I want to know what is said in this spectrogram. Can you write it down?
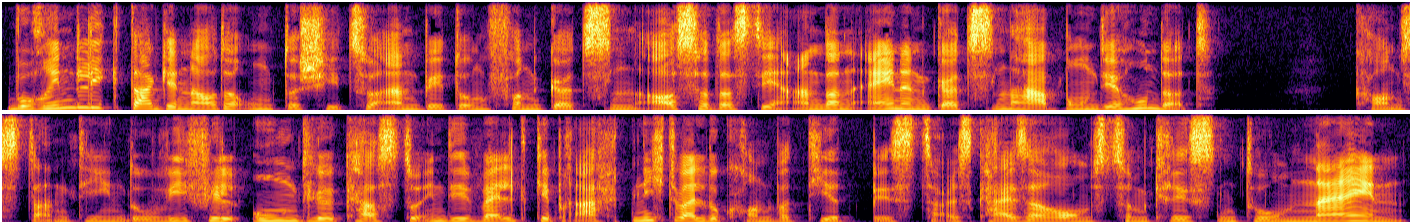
Worin liegt da genau der Unterschied zur Anbetung von Götzen, außer dass die anderen einen Götzen haben und ihr hundert? Konstantin, du, wie viel Unglück hast du in die Welt gebracht, nicht weil du konvertiert bist als Kaiser Roms zum Christentum, nein,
